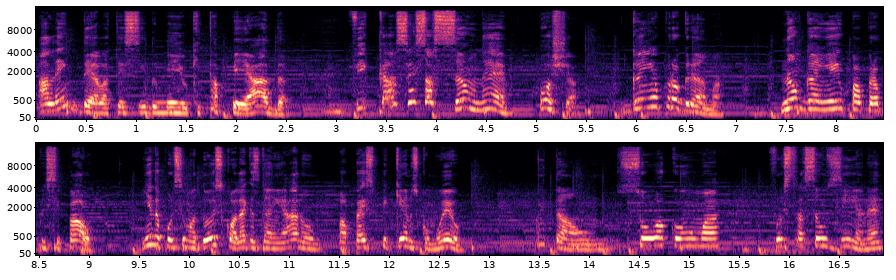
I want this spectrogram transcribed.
além dela ter sido meio que tapeada, fica a sensação, né? Poxa, ganhei o programa, não ganhei o papel principal, e ainda por cima dois colegas ganharam papéis pequenos como eu. Então, soa com uma frustraçãozinha, né?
